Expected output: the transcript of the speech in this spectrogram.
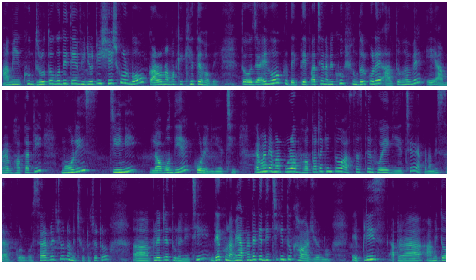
আমি খুব দ্রুত গতিতে ভিডিওটি শেষ করব, কারণ আমাকে খেতে হবে। তো যাই হোক, দেখতেই পাচ্ছেন আমি খুব সুন্দর করে আলতোভাবে এই আমড়ার ভর্তাটি মরিচ, চিনি লবণ দিয়ে করে নিয়েছি। তার মানে আমার পুরো ভর্তাটা কিন্তু আস্তে আস্তে হয়ে গিয়েছে, এখন আমি সার্ভ করব। সার্ভের জন্য আমি ছোট ছোট প্লেটে তুলে নিচ্ছি। দেখুন, আমি আপনাদেরকে দিচ্ছি কিন্তু খাওয়ার জন্য। প্লিজ আপনারা, আমি তো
